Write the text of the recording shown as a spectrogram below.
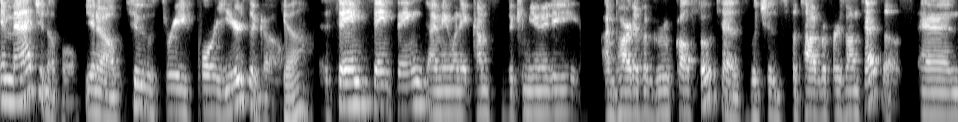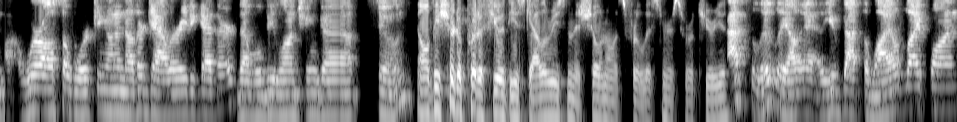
imaginable, you know, two, three, four years ago. Yeah. Same, same thing. I mean, when it comes to the community, I'm part of a group called Photes, which is photographers on Tezos. And we're also working on another gallery together that will be launching uh, soon. I'll be sure to put a few of these galleries in the show notes for listeners who are curious. Absolutely. I'll, you've got the wildlife one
